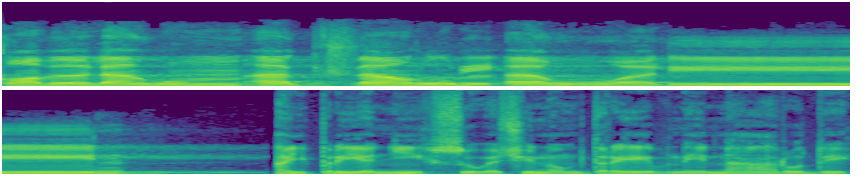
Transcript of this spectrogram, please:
قبلهم أكثر الأولين A i prije njih su većinom drevni narodi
